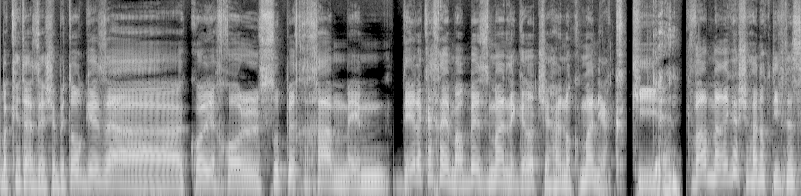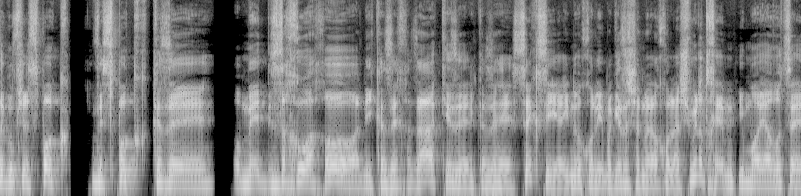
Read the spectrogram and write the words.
בקטע הזה, שבתור גזע כל יכול סופר חכם, הם די לקח להם הרבה זמן לגלות שהנוק מניאק. כי כן. כבר מהרגע שהנוק נכנס לגוף של ספוק, וספוק כזה עומד זחוח, או אני כזה חזק, כזה, אני כזה סקסי, היינו יכולים, הגזע שלנו היה יכול להשמיד אתכם אם הוא היה רוצה,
